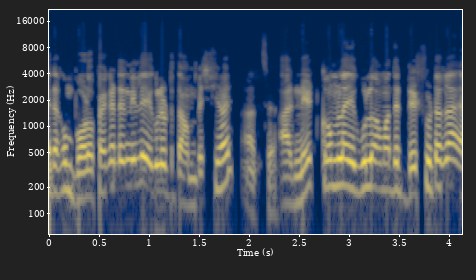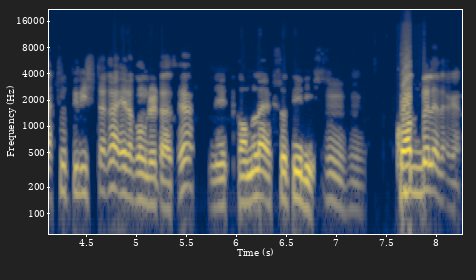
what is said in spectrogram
এরকম বড় প্যাকেটে নিলে এগুলো একটু দাম বেশি হয়। আচ্ছা। আর নেট কমলা এগুলো আমাদের দেড়শো টাকা একশো তিরিশ টাকা এরকম রেট আছে হ্যাঁ। নেট কমলা একশো তিরিশ। হুম হুম। কদবেলে দেখেন।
